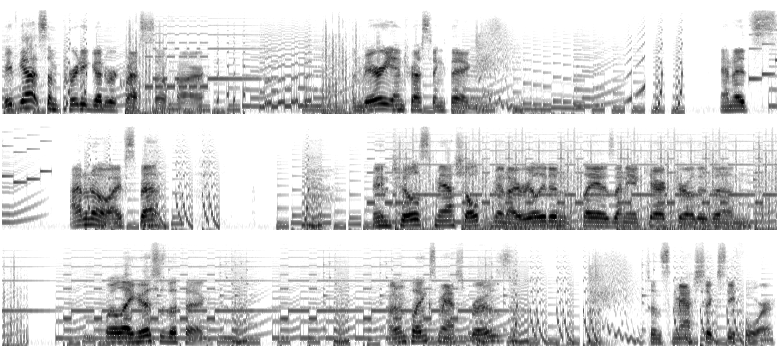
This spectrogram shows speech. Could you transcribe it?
we've got some pretty good requests so far. Some very interesting things. And it's, I don't know, I've spent until Smash Ultimate, I really didn't play as any character other than... Well, like, this is the thing. I've been playing Smash Bros. since Smash 64.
